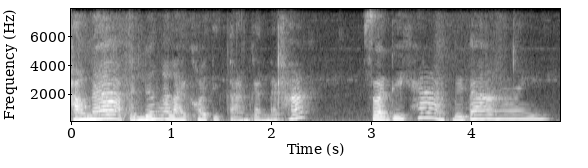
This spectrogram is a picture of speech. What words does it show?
คราวหน้าเป็นเรื่องอะไรคอยติดตามกันนะคะ สวัสดีค่ะ บ๊ายบาย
